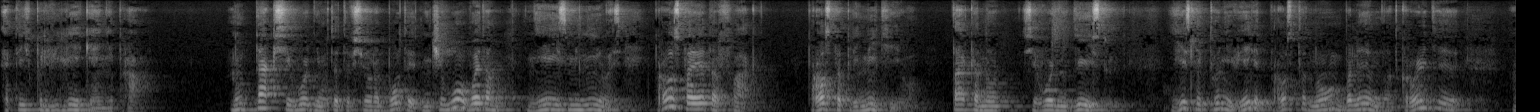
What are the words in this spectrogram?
Это их привилегия, а не право. Ну так сегодня вот это все работает, ничего в этом не изменилось. Просто это факт. Просто примите его. Так оно сегодня действует. Если кто не верит, просто, ну, блин, откройте э,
